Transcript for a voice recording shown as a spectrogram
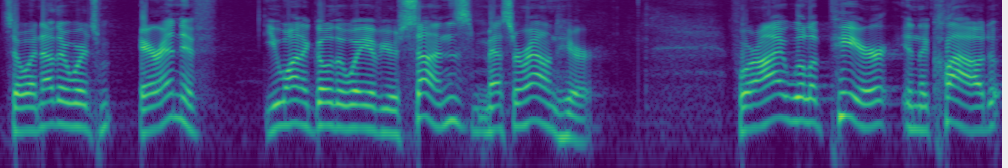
So, in other words, Aaron, if you want to go the way of your sons, mess around here. For I will appear in the cloud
